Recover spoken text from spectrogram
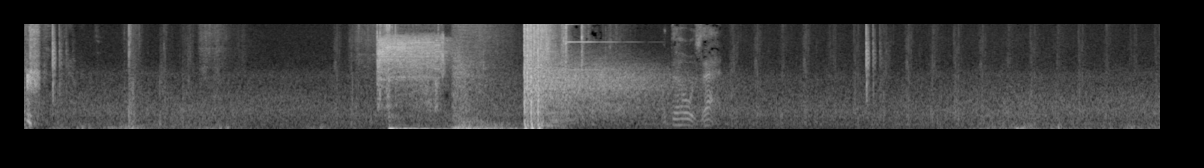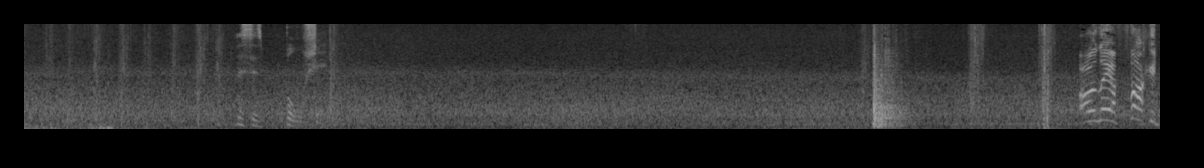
What the hell was that? This is bullshit. Only a fucking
